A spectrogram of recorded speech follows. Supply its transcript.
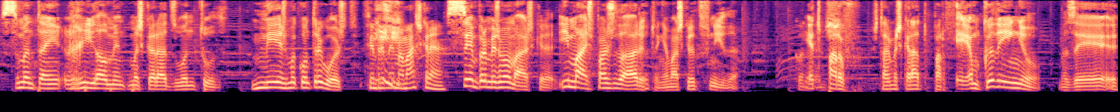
se mantêm realmente mascarados o ano todo. Mesmo a contragosto. Sempre a E mesma máscara? Sempre a mesma máscara. E mais para ajudar, eu tenho a máscara definida. É de parvo. Estás mascarado de parvo. É um bocadinho, mas é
